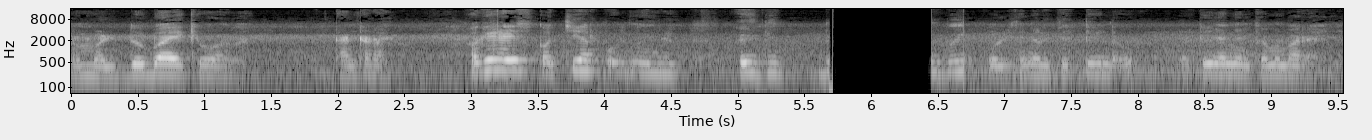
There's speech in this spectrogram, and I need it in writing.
നമ്മൾ ദുബായിക്ക് പോവാണ്. കണ്ടടാ ഓക്കെ കൊച്ചി എയർപോർട്ടിൽ നമ്മൾ ദുബായ് പോലീസും കളിച്ചിട്ടുണ്ടാവും എന്നിട്ട് ഞാൻ എനിക്കൊന്നും പറയാനില്ല.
